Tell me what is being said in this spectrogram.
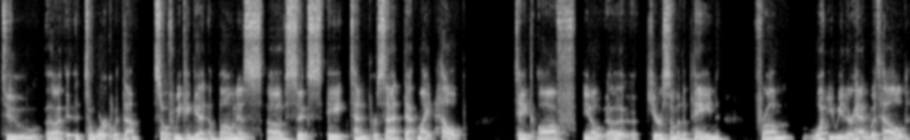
to uh, to work with them so if we can get a bonus of six eight ten percent that might help take off you know uh, cure some of the pain from what you either had withheld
